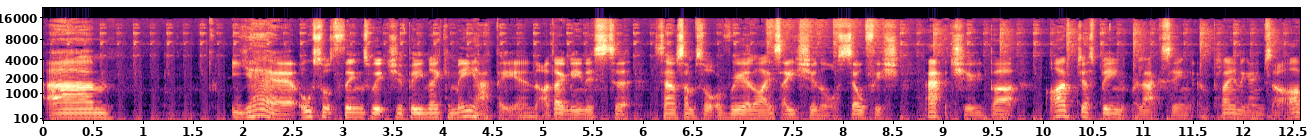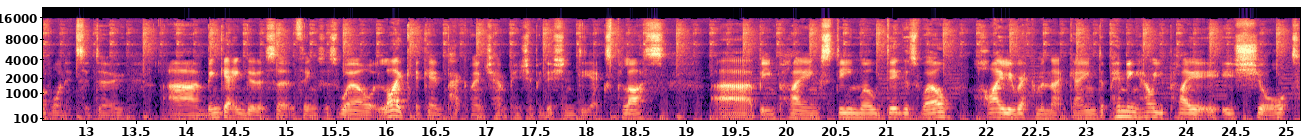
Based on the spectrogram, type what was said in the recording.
Um, yeah, all sorts of things which have been making me happy, and I don't mean this to sound some sort of realization or selfish attitude, but I've just been relaxing and playing the games that I've wanted to do. Um, been getting good at certain things as well, like again Pac-Man Championship Edition DX Plus. Uh, been playing SteamWorld Dig as well. Highly recommend that game. Depending how you play it, it is short,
